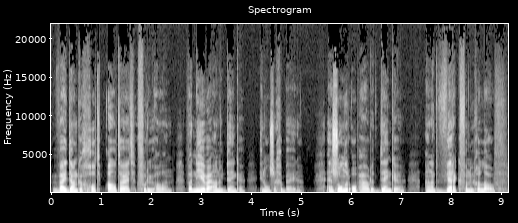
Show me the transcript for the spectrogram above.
wij danken God altijd voor u allen, wanneer wij aan u denken in onze gebeden. En zonder ophouden denken aan het werk van uw geloof,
